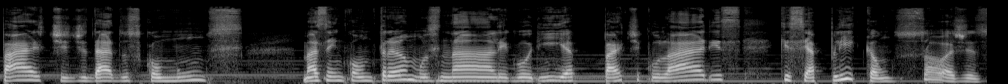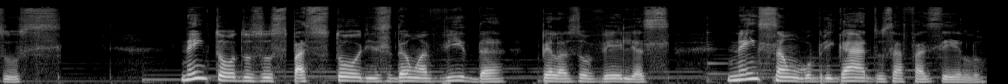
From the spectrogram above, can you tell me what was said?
Parte de dados comuns, mas encontramos na alegoria particulares que se aplicam só a Jesus. Nem todos os pastores dão a vida pelas ovelhas, nem são obrigados a fazê-lo.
